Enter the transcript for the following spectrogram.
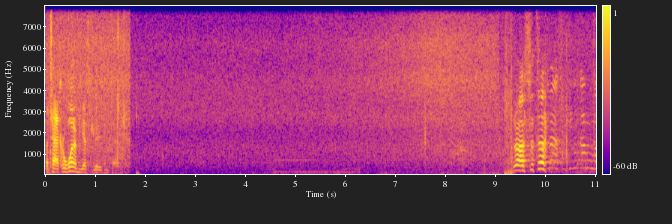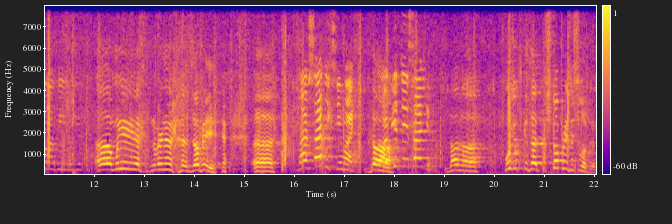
attack or one of yesterday's attacks. Здравствуйте. Здравствуйте, вы кому молодые люди? А, мы, наверное, Зави. Э, Наш садик снимать? Да. Побитый садик? Да, да. Можете сказать, что произошло здесь?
